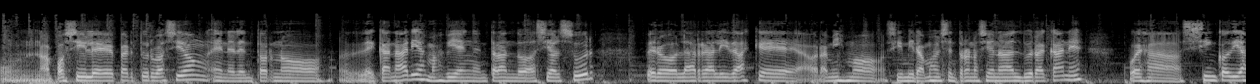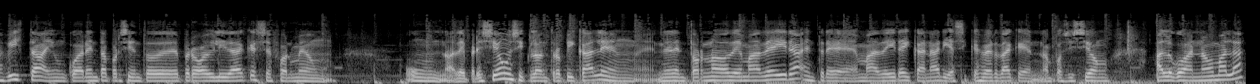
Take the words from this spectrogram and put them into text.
una posible perturbación en el entorno de Canarias, más bien entrando hacia el sur, pero la realidad es que ahora mismo, si miramos el Centro Nacional de Huracanes, pues a cinco días vista hay un 40% de probabilidad que se forme un, una depresión, un ciclón tropical en, el entorno de Madeira, entre Madeira y Canarias. Así que es verdad que en una posición algo anómala,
